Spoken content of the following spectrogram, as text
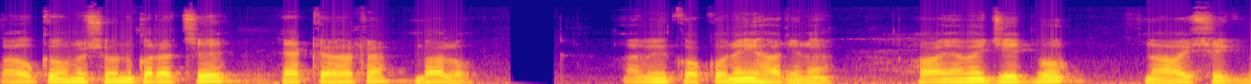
কাউকে অনুসরণ করার চেয়ে একা হাঁটা ভালো। আমি কখনোই হারি না। হয় আমি জিতব, না হয় শিখব।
